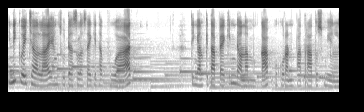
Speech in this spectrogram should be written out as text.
ini kue jala yang sudah selesai kita buat. Tinggal kita packing dalam cup ukuran 400 ml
